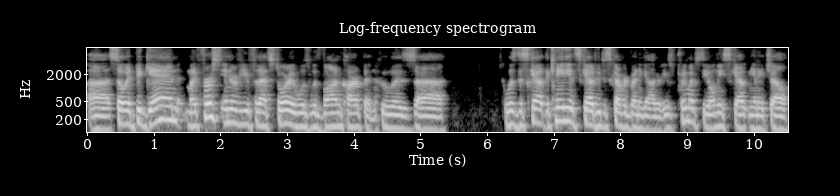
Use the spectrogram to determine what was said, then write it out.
uh, so it began my first interview for that story was with vaughn karpan who was uh, who was the scout the canadian scout who discovered brendan gallagher. He was pretty much the only scout in the nhl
